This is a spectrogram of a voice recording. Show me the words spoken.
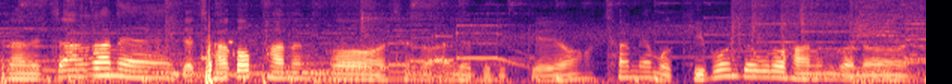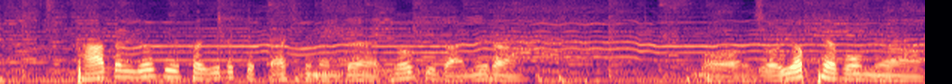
그 다음에 짜간에 이제 작업하는 거 제가 알려드릴게요. 처음에 뭐 기본적으로 하는 거는 다들 여기서 이렇게 까시는데 여기가 아니라 뭐 요 옆에 보면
